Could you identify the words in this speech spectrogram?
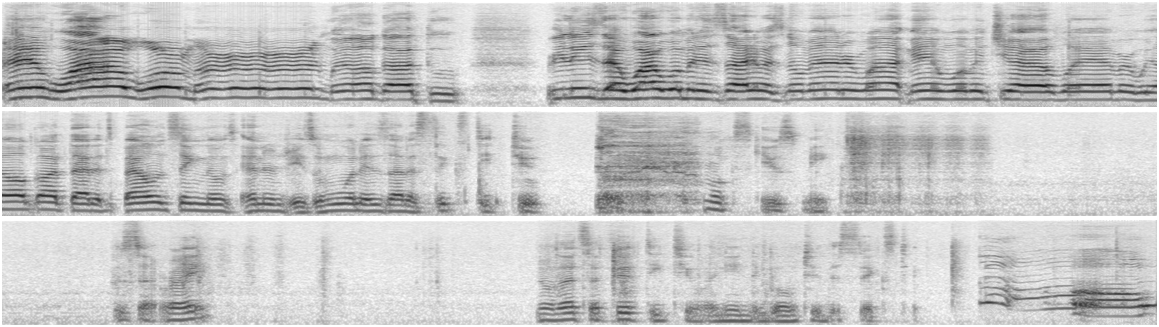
And wild woman, we all got to release that wild woman inside of us, no matter what, man, woman, child, whatever. We all got that. It's balancing those energies. And what is that? A 62. excuse me. Is that right? No, that's a 52. I need to go to the 60. Oh,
